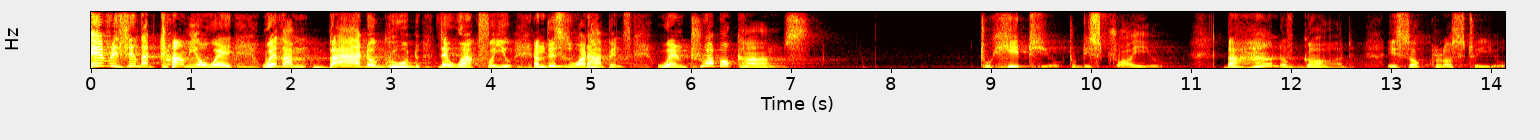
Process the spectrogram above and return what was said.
Everything that come your way, whether bad or good, they work for you. And this is what happens. When trouble comes to hit you, to destroy you, the hand of God is so close to you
